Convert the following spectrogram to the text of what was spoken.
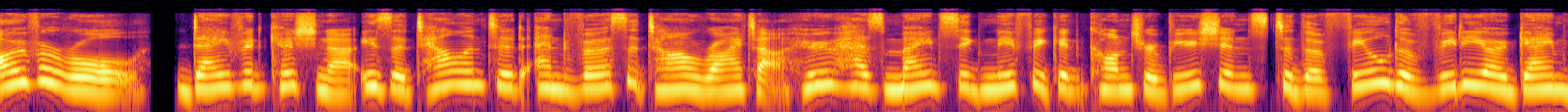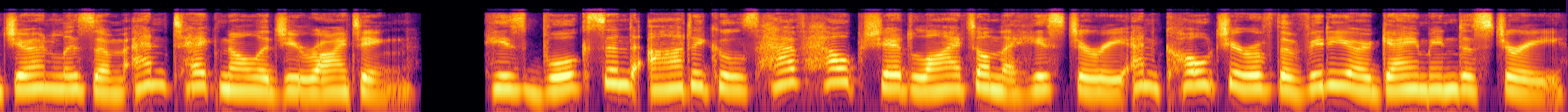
Overall, David Kushner is a talented and versatile writer who has made significant contributions to the field of video game journalism and technology writing. His books and articles have helped shed light on the history and culture of the video game industry.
